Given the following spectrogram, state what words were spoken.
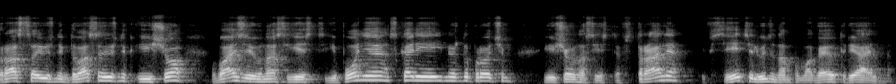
раз союзник, два союзник, и еще в Азии у нас есть Япония с Кореей, между прочим, и еще у нас есть Австралия, и все эти люди нам помогают реально.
